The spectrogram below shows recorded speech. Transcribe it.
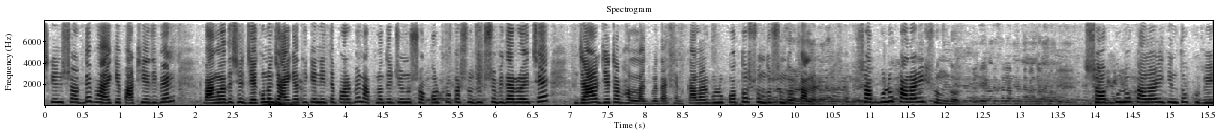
স্ক্রিনশট দিয়ে ভাইকে পাঠিয়ে দিবেন। বাংলাদেশের যে কোনো জায়গা থেকে নিতে পারবেন। আপনাদের জন্য সকল প্রকার সুযোগ সুবিধা রয়েছে। যার যেটা ভালো লাগবে দেখেন কালারগুলো কত সুন্দর সুন্দর কালার। সবগুলো কালারই সুন্দর। সবগুলো কালারই কিন্তু খুবই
